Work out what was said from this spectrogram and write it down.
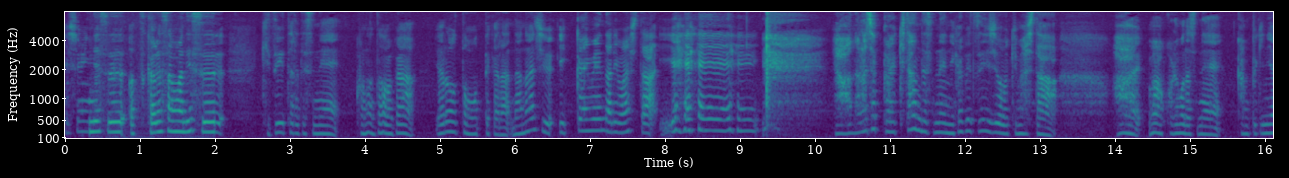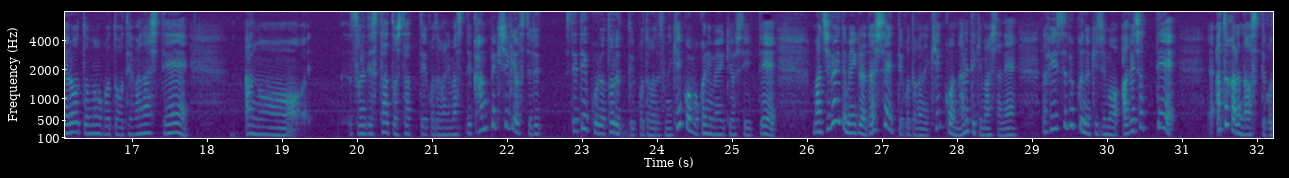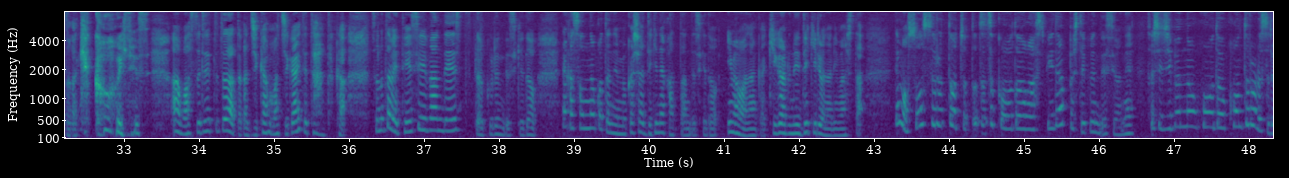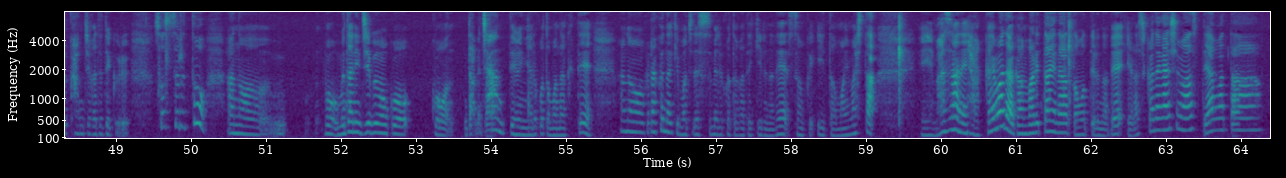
よしみんです。お疲れ様です。気づいたらですねこの動画やろうと思ってから71回目になりました。イエーイ。いやー70回来たんですね。2ヶ月以上来ました。はい。まあこれもですね完璧にやろうと思うことを手放してあのー、それでスタートしたっていうことがあります。で完璧主義を捨てる捨ててこれを取るっていうことがですね結構他にも影響していて間違えてもいいから出したいっていうことがね結構慣れてきましたね。Facebook の記事も上げちゃって後から直すってことが結構多いです。あ忘れてたとか時間間違えてたとかそのため訂正版ですって送るんですけどなんかそんなことね昔はできなかったんですけど今はなんか気軽にできるようになりました。でもそうするとちょっとずつ行動がスピードアップしていくんですよね。そして自分の行動をコントロールする感じが出てくる。そうするとあのもう無駄に自分をこうこうダメじゃんっていう風にやることもなくてあの楽な気持ちで進めることができるのですごくいいと思いました、えー、まずはね100回までは頑張りたいなと思ってるのでよろしくお願いします。ではまた。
